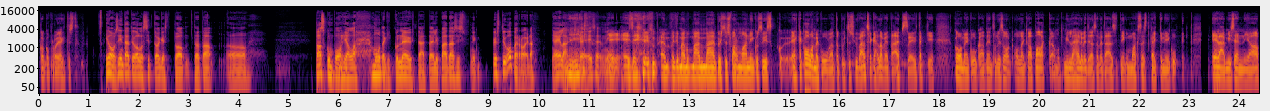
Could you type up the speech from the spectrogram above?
koko projektista. Joo, siinä täytyy olla sitten oikeasti tuolla tota, uh, taskun pohjalla muutakin kuin nöyhtää, että ylipäätään siis niin pystyy operoida ja elää, Niin. ei se... Niin Ei, ei se, mä, mä, mä en pystyisi varmaan niin kuin siis ehkä kolme kuukautta pystyisi hyvältä säkällä vetää, jos se yhtäkkiä kolme kuukauteen tulisi ol- ollenkaan palkkaa, mutta millä helvetillä sä vetää sitten niin maksaisit kaikki niin kuin elämisen ja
